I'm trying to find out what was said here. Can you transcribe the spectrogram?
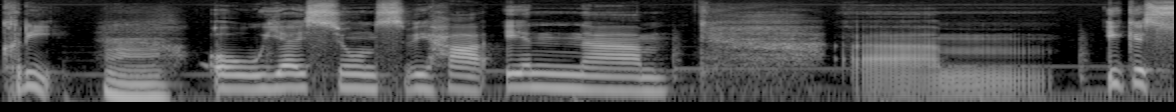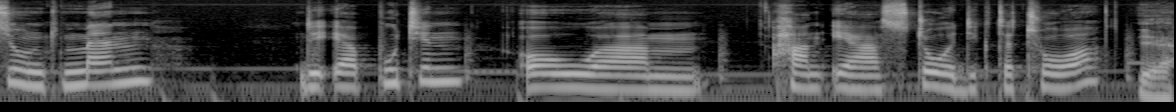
krig. mm, Og jeg synes, vi har en um, um, ikke sundt mand. Det er Putin, og um, han er stor diktator. ja.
